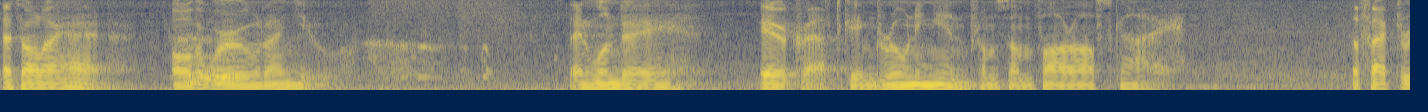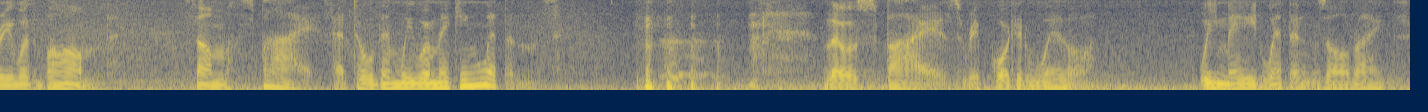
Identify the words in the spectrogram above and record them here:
That's all I had. All the world I knew. Then one day, aircraft came droning in from some far-off sky. The factory was bombed. Some spies had told them we were making weapons. Those spies reported well. We made weapons, all right.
